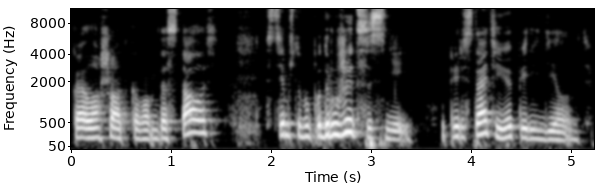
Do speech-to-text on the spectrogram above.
какая лошадка вам досталась, с тем, чтобы подружиться с ней и перестать ее переделывать.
